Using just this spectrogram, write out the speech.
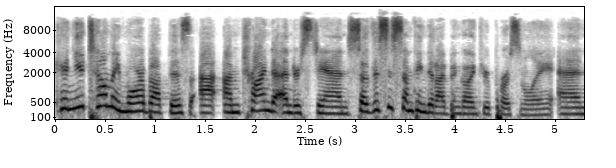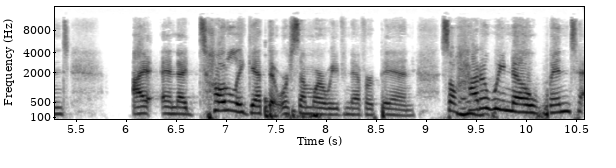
Can you tell me more about this? I, am trying to understand. So, this is something that I've been going through personally, and I and I totally get that we're somewhere we've never been. So how do mm. we know when to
